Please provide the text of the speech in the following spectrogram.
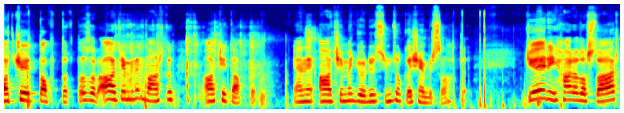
AK tapdıq. Dostlar, AKM-dən danışdıq, AK tapdıq. Yəni AKM gördüyünüz kimi çox qəşəng bir silahdır. Gedirik hara dostlar?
